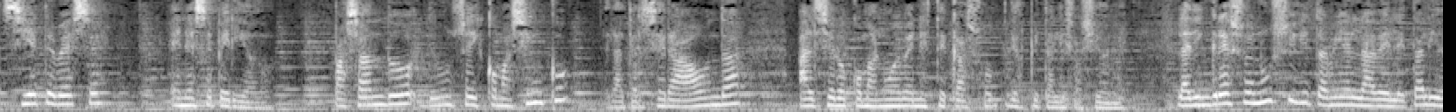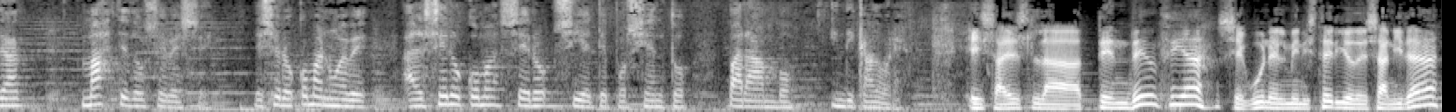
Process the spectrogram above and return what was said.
siete veces en ese periodo, pasando de un 6,5 de la tercera onda al 0,9 en este caso de hospitalizaciones. La de ingreso en UCI y también la de letalidad más de 12 veces, de 0,9 al 0,07% para ambos indicadores. Esa es la tendencia, según el Ministerio de Sanidad,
